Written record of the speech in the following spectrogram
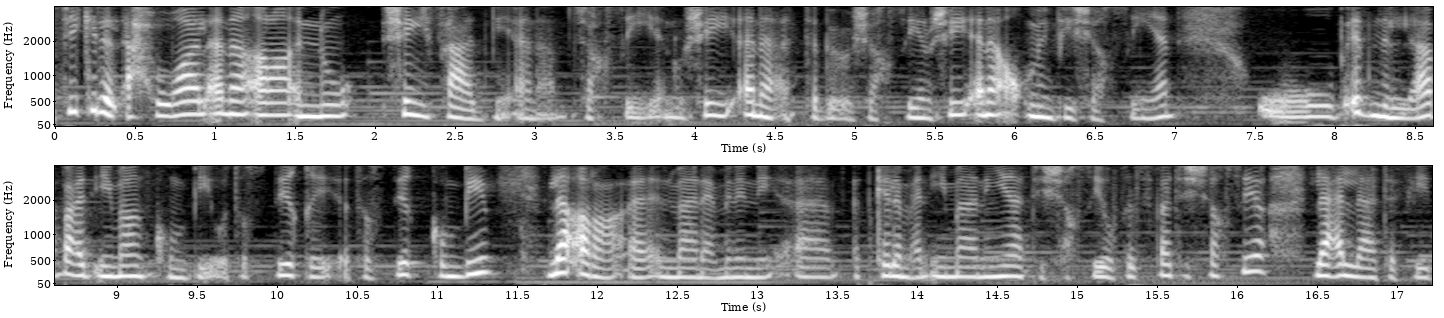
في كلا الأحوال أنا أرى أنه شيء فادني أنا شخصيا وشيء أنا أتبعه شخصيا وشيء أنا أؤمن فيه شخصيا. وبإذن الله بعد إيمانكم بي وتصديقي تصديقكم بي لا أرى المانع من أني أتكلم عن إيمانياتي الشخصية وفلسفاتي الشخصية. لعلها تفيد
